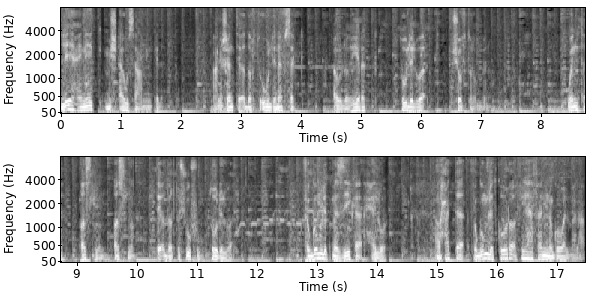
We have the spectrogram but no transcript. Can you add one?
ليه عينيك مش أوسع من كده؟ علشان تقدر تقول لنفسك أو لغيرك طول الوقت شفت ربنا. وأنت أصلا أصلا تقدر تشوفه طول الوقت. في جملة مزيكا حلوة أو حتى في جملة كورة فيها فن جوه الملعب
